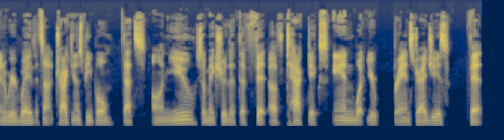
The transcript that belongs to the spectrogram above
in a weird way that's not attracting those people, that's on you. So make sure that the fit of tactics and what your brand strategy is fit.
